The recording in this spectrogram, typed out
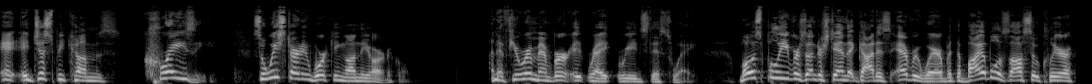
it, just becomes crazy. So we started working on the article, and if you remember, it reads this way: most believers understand that God is everywhere, but the Bible is also clear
